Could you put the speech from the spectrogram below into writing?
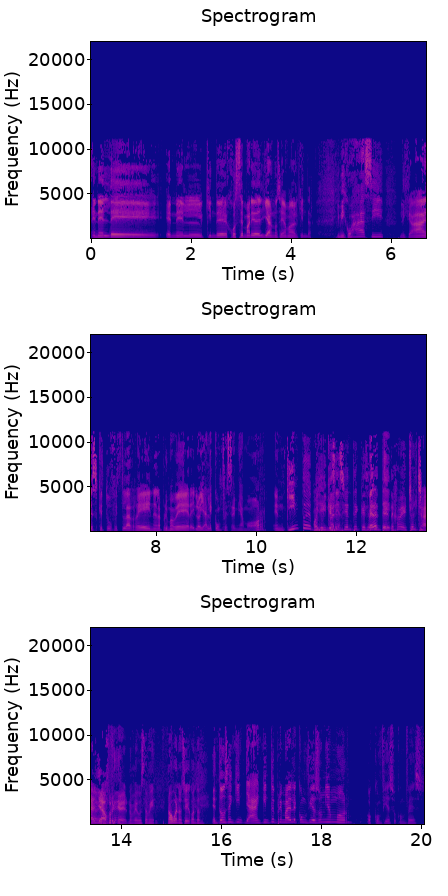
En el de, en el kinder José María del Llano se llamaba el kinder. Y me dijo, ah, sí. Le dije, ah, es que tú fuiste la reina de la primavera. Y lo ya le confesé mi amor. En quinto de Oye, ¿qué primaria. se siente? ¿Qué se Espérate. siente? Déjame dicho el chal ver. ya, porque no me gusta a mí. No, bueno, sigue contando. Entonces, en ya en quinto de primaria le confieso mi amor. O confieso, confeso.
